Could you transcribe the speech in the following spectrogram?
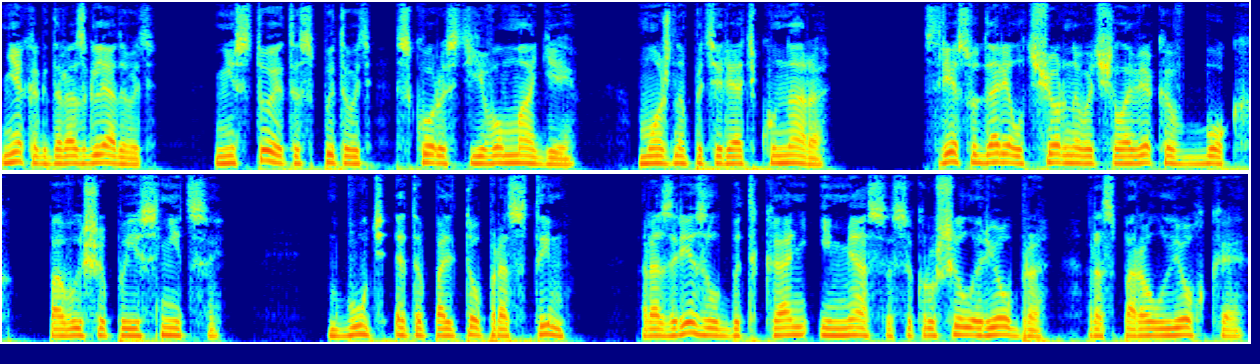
Некогда разглядывать. Не стоит испытывать скорость его магии. Можно потерять Кунара. Срез ударил черного человека в бок, повыше поясницы. Будь это пальто простым, разрезал бы ткань и мясо, сокрушил ребра, распорол легкое.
